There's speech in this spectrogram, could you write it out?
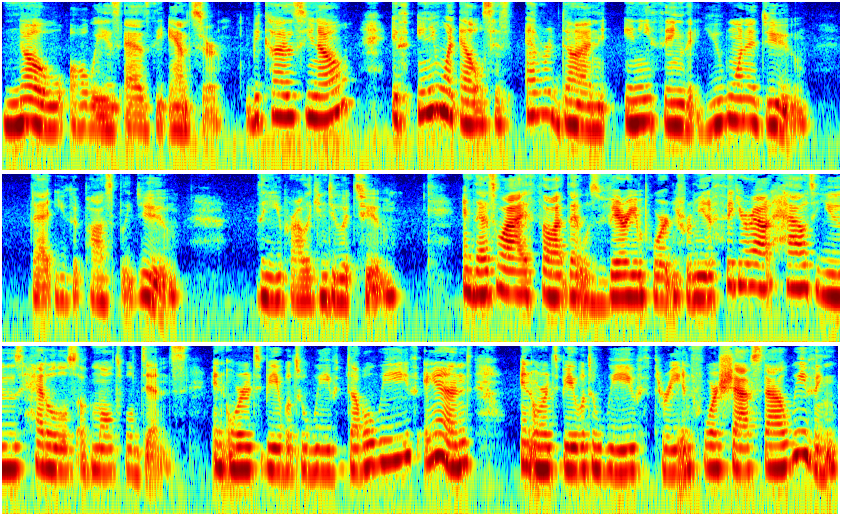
no always as the answer. Because, you know, if anyone else has ever done anything that you want to do that you could possibly do, then you probably can do it too. And that's why I thought that was very important for me to figure out how to use heddles of multiple dents in order to be able to weave double weave and in order to be able to weave three and four shaft style weaving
